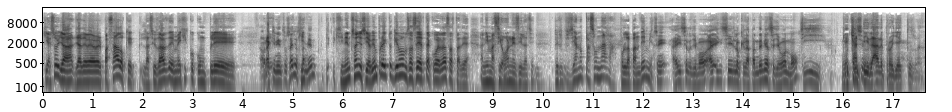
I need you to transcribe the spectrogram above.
que eso ya, ya debe haber pasado? Que la Ciudad de México cumple... Ahora 500 años también. 500 años. Y había un proyecto que íbamos a hacer, ¿te acuerdas? Hasta de animaciones y la... Pero pues ya no pasó nada por la pandemia. Sí, ahí se lo llevó. Ahí sí, lo que la pandemia se llevó, ¿no? Sí, qué Muchísimo. cantidad de proyectos, va.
